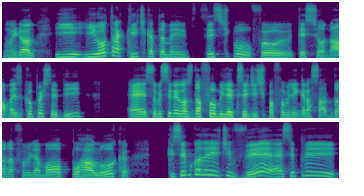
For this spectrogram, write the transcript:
Tá ligado? E, e outra crítica também, não sei se tipo, foi intencional, mas o que eu percebi é sobre esse negócio da família que você diz, tipo, a família engraçadona, a família mó porra louca. Que sempre quando a gente vê, é sempre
